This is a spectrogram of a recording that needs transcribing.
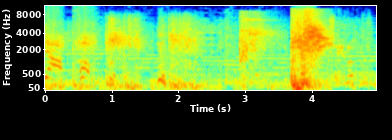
やっほっ決まったぜ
